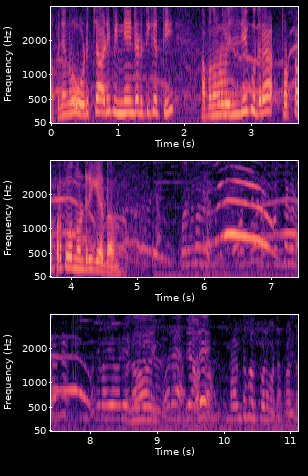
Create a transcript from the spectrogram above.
അപ്പോൾ ഞങ്ങൾ ഓടിച്ചാടി പിന്നെ അതിന്റെ അടുത്തേക്ക് എത്തി. അപ്പോൾ നമ്മുടെ വലിയ കുതിര തൊട്ടപ്പുറത്ത് വന്നുകൊണ്ടിരിക്കുക കേട്ടോ. ഫ്രണ്ട് സ്വല്പമാണ് പോട്ടെ ഫ്രണ്ട്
